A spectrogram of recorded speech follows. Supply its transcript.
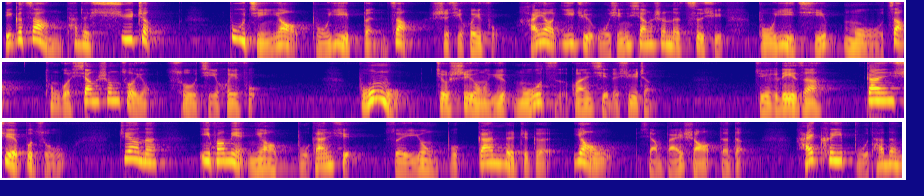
一个脏它的虚症，不仅要补益本脏，使其恢复。还要依据五行相生的次序补益其母脏，通过相生作用促其恢复。补母就适用于母子关系的虚症。举个例子啊，肝血不足，这样呢，一方面你要补肝血，所以用补肝的这个药物，像白芍等等，还可以补他的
